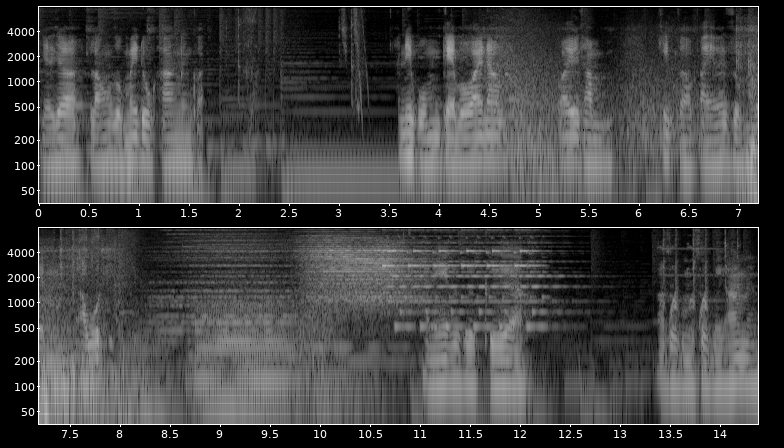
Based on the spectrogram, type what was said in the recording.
เดี๋ยวจะลองสุ่มให้ดูครั้งหนึ่งก่อน อันนี้ผมเก็บเอาไว้นะไว้ทำคลิปต่อไปไว้สุ่มเป็นอาวุธ อันนี้ก็คือเกลือ เอาสุ่มาสุ่มอีกครั้งหนึ่ง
